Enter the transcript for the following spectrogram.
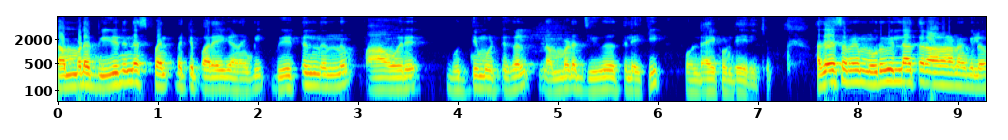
നമ്മുടെ വീടിനെ പറ്റി പറയുകയാണെങ്കിൽ വീട്ടിൽ നിന്നും ആ ഒരു ബുദ്ധിമുട്ടുകൾ നമ്മുടെ ജീവിതത്തിലേക്ക് ഉണ്ടായിക്കൊണ്ടേയിരിക്കും. അതേസമയം മുറിവില്ലാത്ത ഒരാളാണെങ്കിലോ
